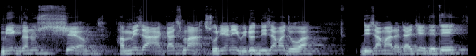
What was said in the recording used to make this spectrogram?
મેઘધનુષ્ય હંમેશા આકાશમાં સૂર્યની વિરુદ્ધ દિશામાં જોવા, દિશામાં રચાય છે. તેથી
